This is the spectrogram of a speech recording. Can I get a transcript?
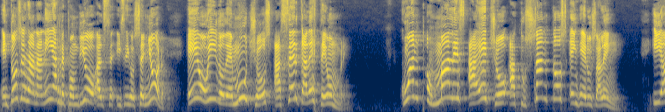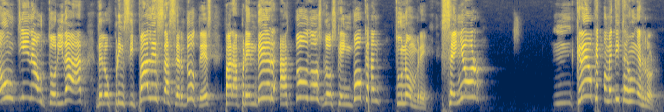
Entonces Ananías respondió y dijo, Señor, he oído de muchos acerca de este hombre ¿Cuántos males ha hecho a tus santos en Jerusalén? Y aún tiene autoridad de los principales sacerdotes para prender a todos los que invocan tu nombre. Señor, mm, creo que cometiste un error.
